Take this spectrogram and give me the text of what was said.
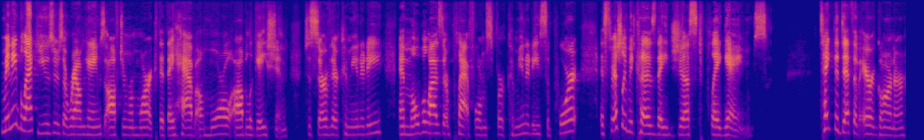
Many Black users around games often remark that they have a moral obligation to serve their community and mobilize their platforms for community support, especially because they just play games. Take the death of Eric Garner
